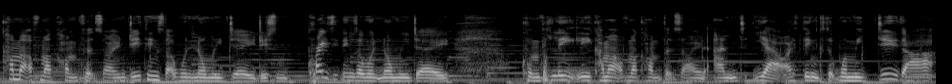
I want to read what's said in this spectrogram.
come out of my comfort zone, do things that I wouldn't normally do, do some crazy things I wouldn't normally do, completely come out of my comfort zone. And yeah, I think that when we do that,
